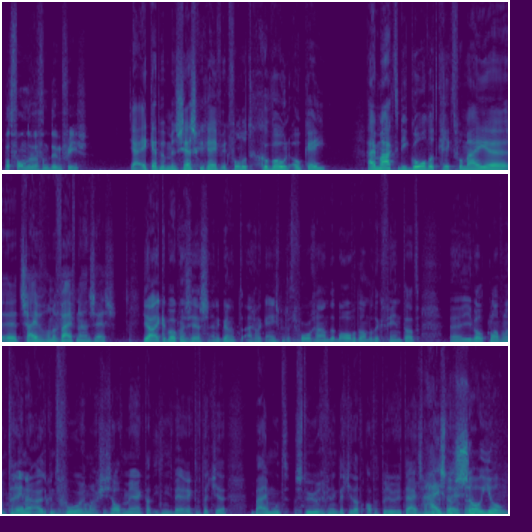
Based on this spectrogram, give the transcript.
Wat vonden we van Dumfries? Ja, ik heb hem een 6 gegeven. Ik vond het gewoon oké. Hij maakte die goal, dat krikt voor mij eh, het cijfer van een 5 naar een 6. Ja, ik heb ook een 6 en ik ben het eigenlijk eens met het voorgaande. Behalve dan dat ik vind dat eh, je wel het plan van een trainer uit kunt voeren. Maar als je zelf merkt dat iets niet werkt of dat je bij moet sturen, vind ik dat je dat altijd prioriteit zou Hij is nog geven. zo jong.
